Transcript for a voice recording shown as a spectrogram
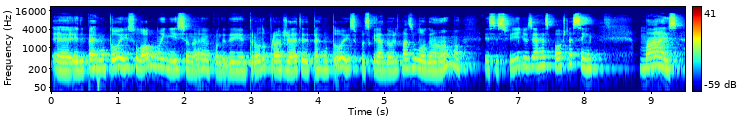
é, ele perguntou isso logo no início, né? Quando ele entrou no projeto, ele perguntou isso para os criadores, mas o Logan ama esses filhos? E a resposta é sim. Mas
